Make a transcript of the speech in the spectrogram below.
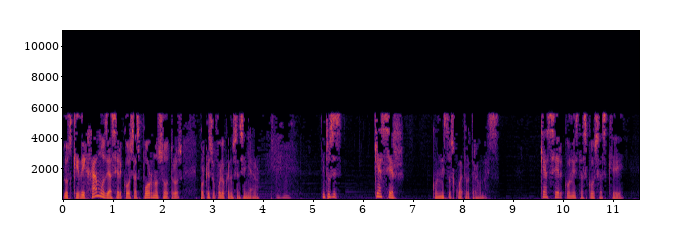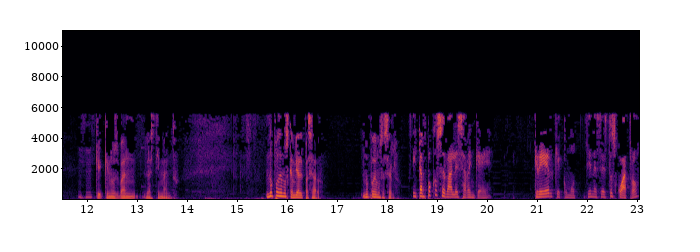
los que dejamos de hacer cosas por nosotros, porque eso fue lo que nos enseñaron. Entonces, ¿qué hacer con estos cuatro traumas? ¿Qué hacer con estas cosas que, que, que nos van lastimando? No podemos cambiar el pasado, no podemos hacerlo. Y tampoco se vale, ¿saben qué? Creer que como tienes estos cuatro,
